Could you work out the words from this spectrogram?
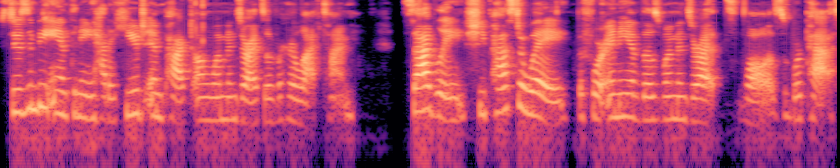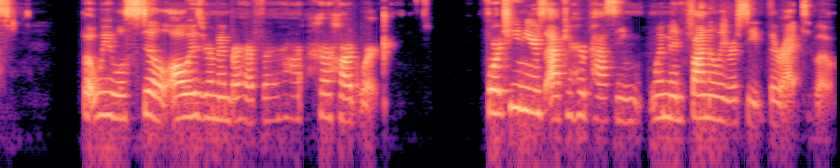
Susan B. Anthony had a huge impact on women's rights over her lifetime. Sadly, she passed away before any of those women's rights laws were passed, but we will still always remember her for her hard work. Fourteen years after her passing, women finally received the right to vote.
